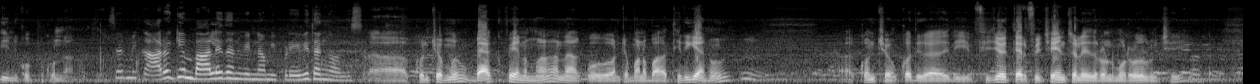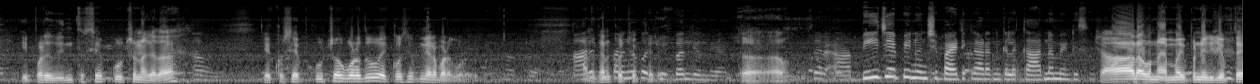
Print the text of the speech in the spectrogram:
దీనికి ఒప్పుకున్నాను. సార్ మీకు ఆరోగ్యం బాగాలేదని విన్నాం. ఇప్పుడు ఏ విధంగా ఉంది కొంచెము బ్యాక్ పెయిన్ అమ్మా. నాకు అంటే మన బాగా తిరిగాను. కొంచెం కొద్దిగా ఇది ఫిజియోథెరపీ చేయించలేదు రెండు మూడు రోజుల నుంచి. ఇప్పుడు ఇంతసేపు కూర్చున్నా కదా. ఎక్కువసేపు కూర్చోకూడదు ఎక్కువసేపు నిలబడకూడదు. అందుకని కొంచెం బీజేపీ నుంచి బయటకు రావడానికి గల కారణం ఏంటి సార్? చాలా ఉన్నాయమ్మా ఇప్పుడు నీకు చెప్తే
